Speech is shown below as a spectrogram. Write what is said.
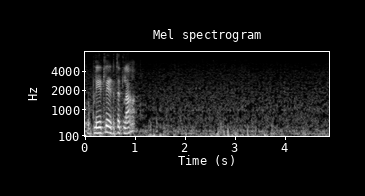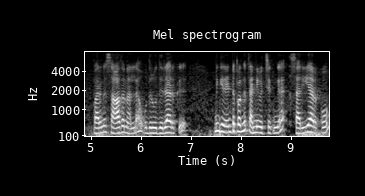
ஒரு பிளேட்டில் எடுத்துக்கலாம். பாருங்கள் சாதம் நல்லா உதிர் உதிராக இருக்குது நீங்கள் ரெண்டு பங்கு தண்ணி வச்சுக்கோங்க. சரியாக இருக்கும்.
